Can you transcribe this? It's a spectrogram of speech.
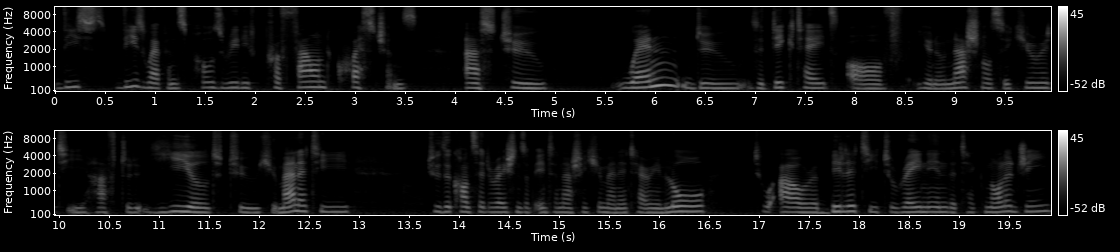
these these weapons pose really profound questions as to when do the dictates of you know national security have to yield to humanity to the considerations of international humanitarian law to our ability to rein in the technology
